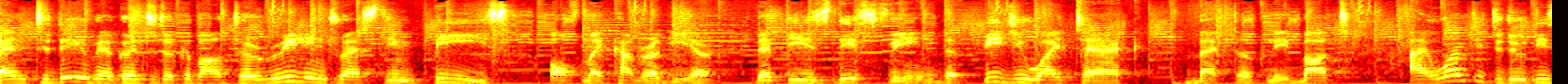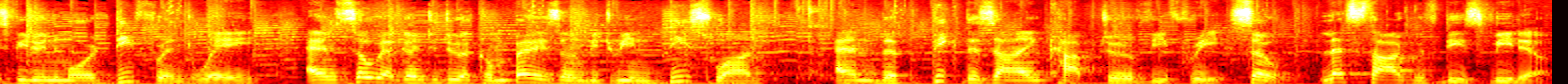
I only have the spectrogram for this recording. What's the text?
and today we are going to talk about a really interesting piece of my camera gear that is this thing, the PGY Tech Beetle Clip. But I wanted to do this video in a more different way and so we are going to do a comparison between this one and the Peak Design Capture V3. So let's start with this video.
